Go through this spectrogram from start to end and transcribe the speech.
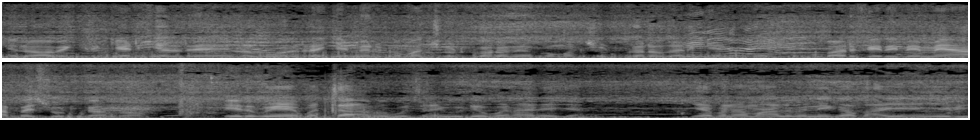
ये लोग अभी क्रिकेट खेल रहे हैं लोग बोल रहे हैं कि मेरे को मत शूट करो मेरे को मत शूट करो करके पर फिर भी मैं यहाँ पे शूट कर रहा हूँ। ये देखो ये बच्चा यहाँ कुछ नहीं वीडियो बना रहे जा ये अपना मालवनी का भाई है, ये भी।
